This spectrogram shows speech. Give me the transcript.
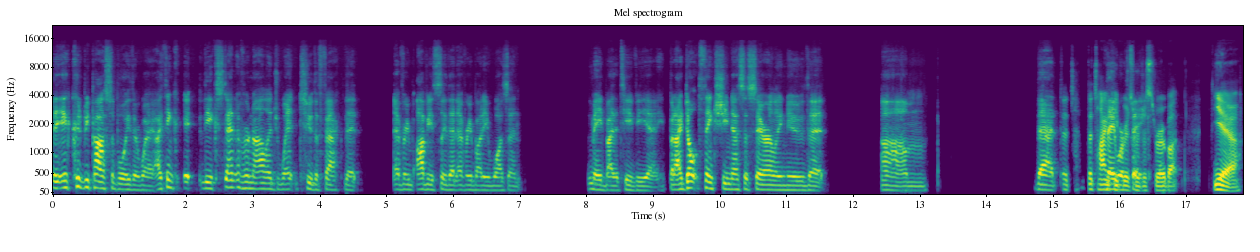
It could be possible either way. I think it, the extent of her knowledge went to the fact that every obviously that everybody wasn't made by the TVA, but I don't think she necessarily knew that um that The, t- the They were timekeepers were, just robot. Yeah.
